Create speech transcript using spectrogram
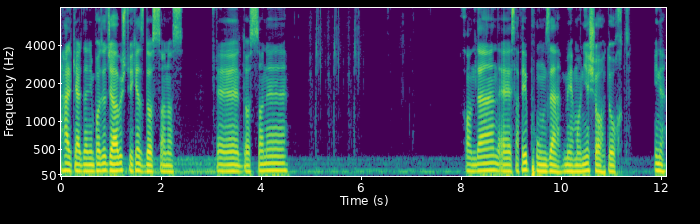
حل کردن این پازل جوابش توی یکی از داستان هست داستان خواندن صفحه 15 مهمانی شاهدخت اینه.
